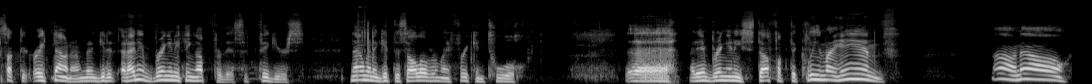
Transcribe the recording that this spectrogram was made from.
Sucked it right down. I'm going to get it, and I didn't bring anything up for this. It figures. Now I'm going to get this all over my freaking tool. Ugh, I didn't bring any stuff up to clean my hands. Oh no.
